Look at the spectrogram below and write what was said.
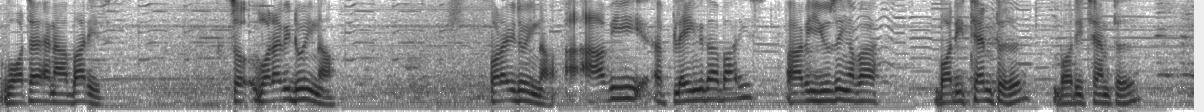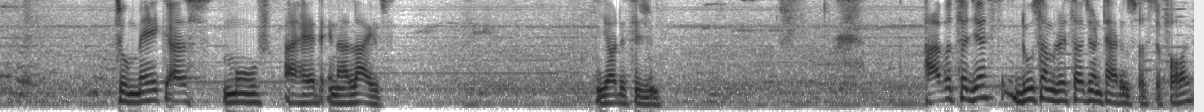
water, and our bodies. So what are we doing now? What are we doing now? Are we uh, playing with our bodies? Are we using our body temple, body temple, to make us move ahead in our lives. Your decision. I would suggest do some research on tattoos first of all.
